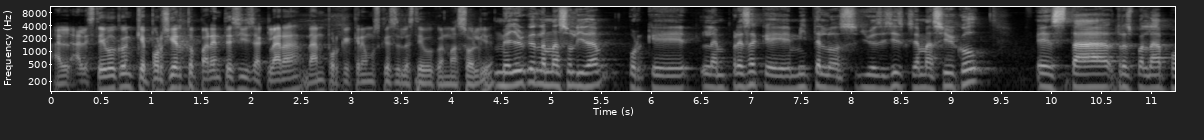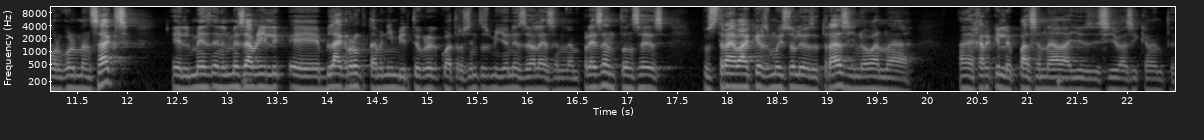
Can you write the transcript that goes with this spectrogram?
al, al stablecoin, que por cierto, paréntesis, aclara, Dan, ¿por qué creemos que es la stablecoin más sólida? Mira, yo creo que es la más sólida porque la empresa que emite los USDCs, que se llama Circle, está respaldada por Goldman Sachs. El mes, en el mes de abril, eh, BlackRock también invirtió creo que 400 millones de dólares en la empresa. Entonces, pues trae backers muy sólidos detrás y no van a, a dejar que le pase nada a USDC, básicamente.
